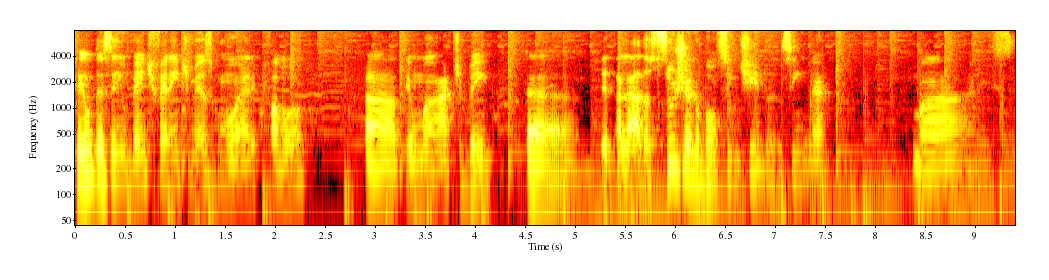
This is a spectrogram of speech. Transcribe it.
tem um desenho bem diferente mesmo, como o Érico falou. Uh, tem uma arte bem uh, detalhada, suja no bom sentido, assim, né? Mas.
